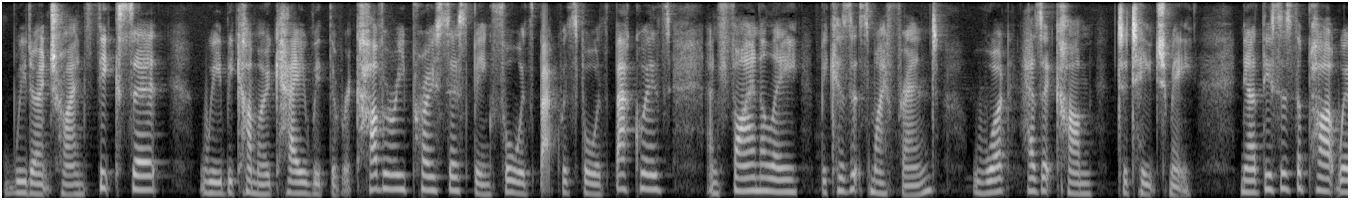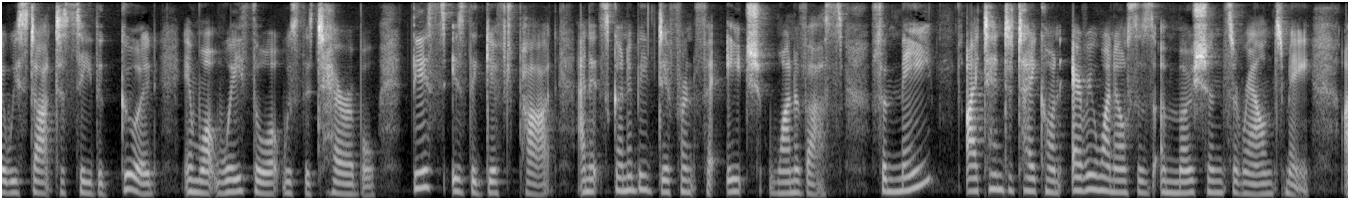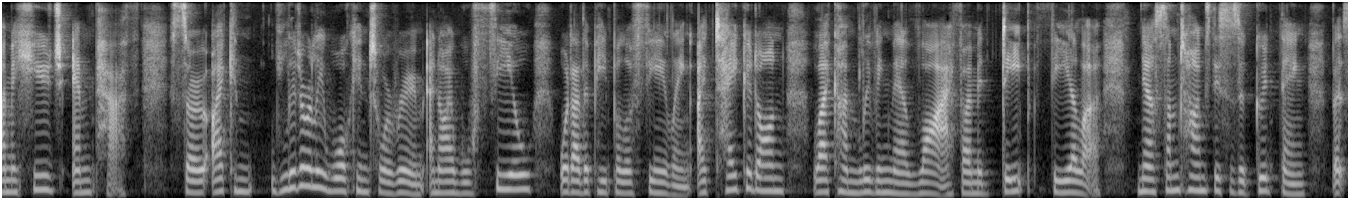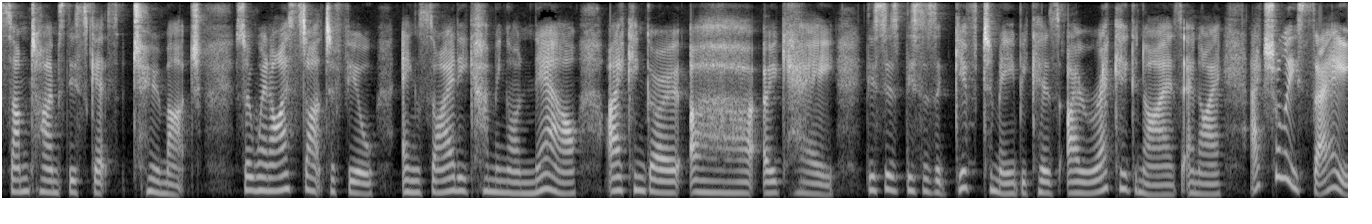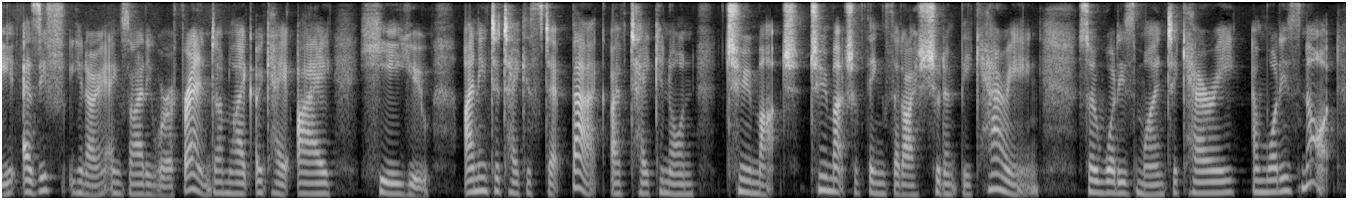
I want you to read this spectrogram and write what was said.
we don't try and fix it. We become okay with the recovery process, being forwards, backwards, forwards, backwards. And finally, because it's my friend, what has it come to teach me? Now, this is the part where we start to see the good in what we thought was the terrible. This is the gift part, and it's going to be different for each one of us. For me, I tend to take on everyone else's emotions around me. I'm a huge empath, so I can literally walk into a room and I will feel what other people are feeling. I take it on like I'm living their life. I'm a deep feeler. Now, sometimes this is a good thing, but sometimes this gets too much. So when I start to feel anxiety coming on now, I can go, ah, okay, this is this is a gift to me because I recognize and I actually say, as if, you know, anxiety were a friend, I'm like, okay, I hear you. I need to take a step back. I've taken on too much, too much of things that I shouldn't be carrying. So, what is mine to carry and what is not?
